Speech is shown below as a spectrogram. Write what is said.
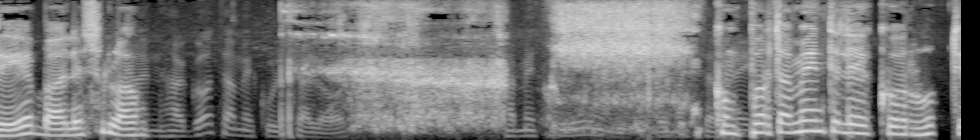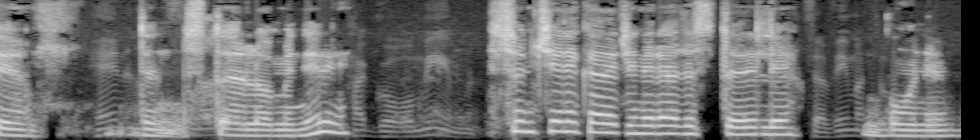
scrie Bale Sulam. Comportamentele corupte din stările omenirii sunt cele care generează stările bune.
